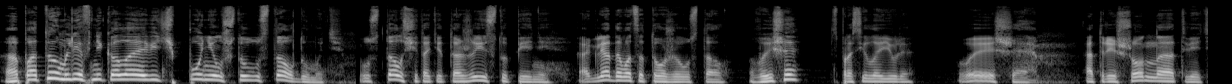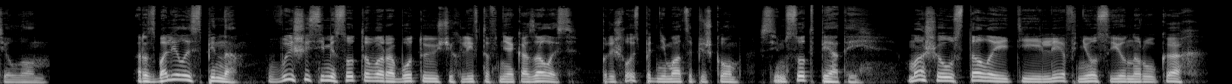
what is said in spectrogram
А потом Лев Николаевич понял, что устал думать. Устал считать этажи и ступени. Оглядываться тоже устал. «Выше?» — спросила Юля. «Выше», — отрешенно ответил он. Разболелась спина. Выше 700-го работающих лифтов не оказалось. Пришлось подниматься пешком. 705-й. Маша устала идти, и Лев нес ее на руках.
